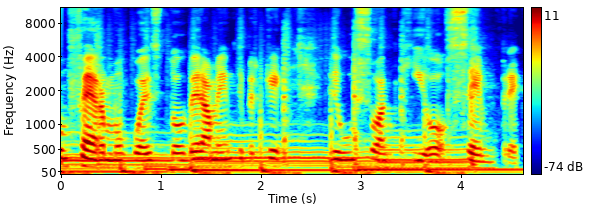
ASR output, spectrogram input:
Confermo questo veramente perché le uso anch'io sempre.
